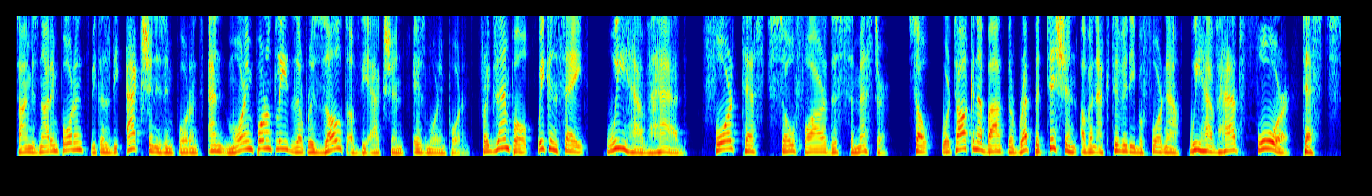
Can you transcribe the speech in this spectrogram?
time is not important because the action is important. And more importantly, the result of the action is more important. For example, we can say, we have had four tests so far this semester. So we're talking about the repetition of an activity before now. We have had four tests.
